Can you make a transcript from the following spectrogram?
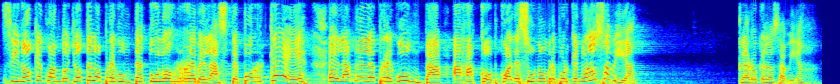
sino que cuando yo te lo pregunté, tú lo revelaste. ¿Por qué el ángel le pregunta a Jacob cuál es su nombre? Porque no lo sabía. Claro que lo sabía,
